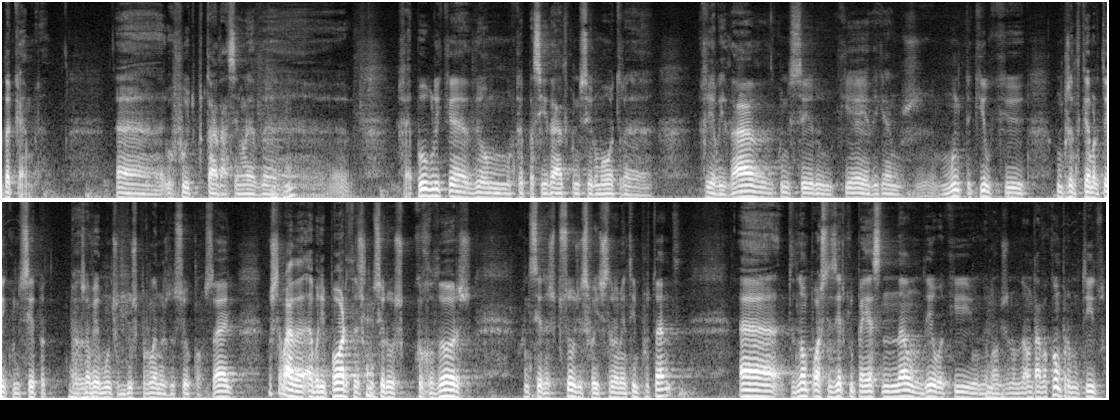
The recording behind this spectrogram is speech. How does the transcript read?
da Câmara. Uh, eu fui deputado à Assembleia da, uhum. República, deu-me capacidade de conhecer uma outra realidade, de conhecer o que é, digamos, muito daquilo que um Presidente de Câmara tem que conhecer para, para resolver muitos dos problemas do seu Conselho. Uma chamada abrir portas, Sim. conhecer os corredores, conhecer as pessoas, isso foi extremamente importante. Uh, não posso dizer que o PS não deu aqui, não, não estava comprometido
